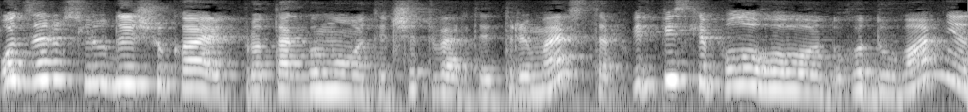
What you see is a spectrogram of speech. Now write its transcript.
От зараз люди шукають про так би мовити четвертий триместр від післяпологового годування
